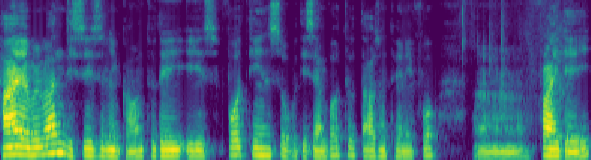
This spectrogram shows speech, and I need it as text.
Hi everyone, this is Lincoln. Today is 14th of December 2024, uh, Friday,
